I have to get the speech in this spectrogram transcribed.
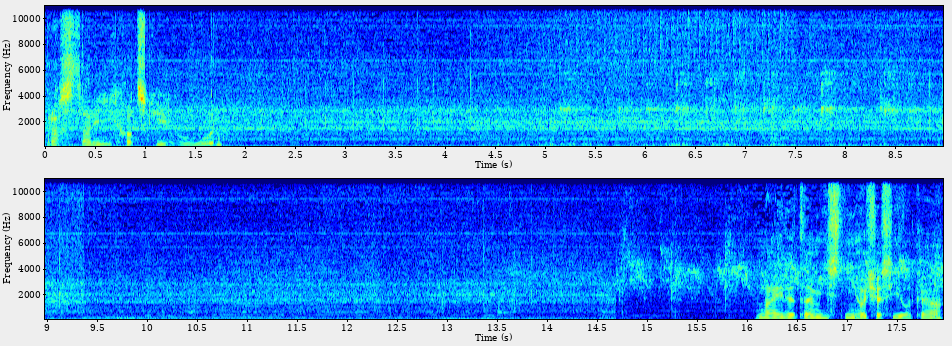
Prastarý chodský dvůr. Najdete místního česílka.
